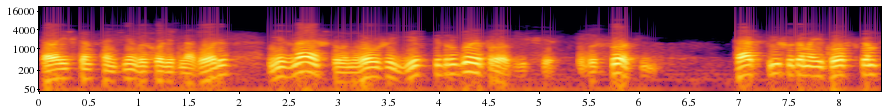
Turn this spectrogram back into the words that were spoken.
Товарищ Константин выходит на волю, не зная, что у него уже есть и другое прозвище — Высокий. Так пишут о Маяковском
